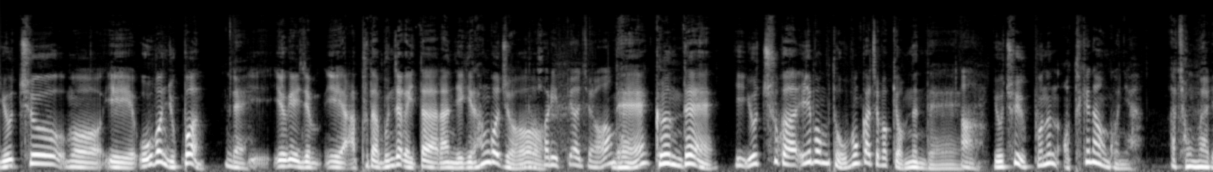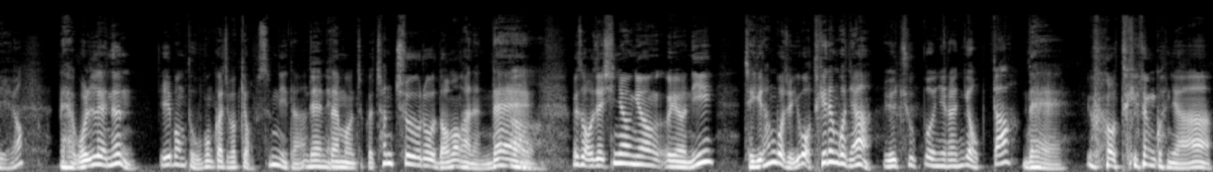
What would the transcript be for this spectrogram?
요추 뭐 이 5번, 6번 네. 여기 이제 이 아프다 문제가 있다라는 얘기를 한 거죠. 허리 뼈죠. 네. 그런데 이 요추가 1번부터 5번까지밖에 없는데 아. 요추 6번은 어떻게 나온 거냐? 아 정말이에요? 네. 원래는 1번부터 5번까지밖에 없습니다. 네네. 그다음에 그 천추로 넘어가는데 어. 그래서 어제 신영영 의원이 제기를 한 거죠. 이거 어떻게 된 거냐? 요추번이라는 게 없다? 네. 이거 어떻게 된 거냐.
